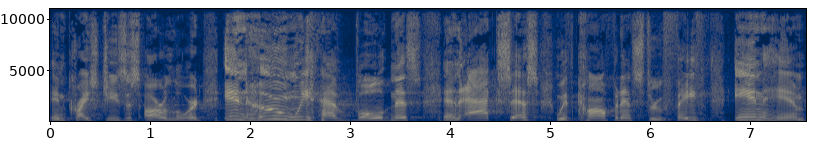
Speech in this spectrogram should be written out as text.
in Christ Jesus our Lord, in whom we have boldness and access with confidence through faith in him.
